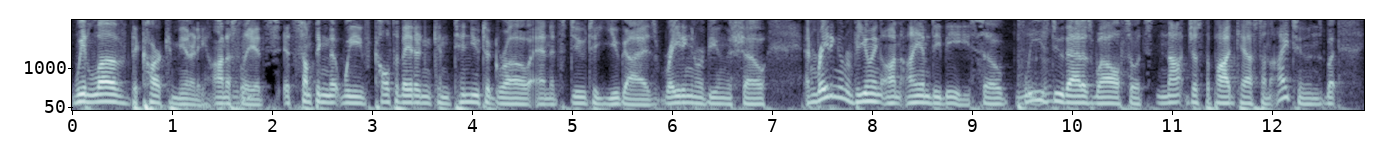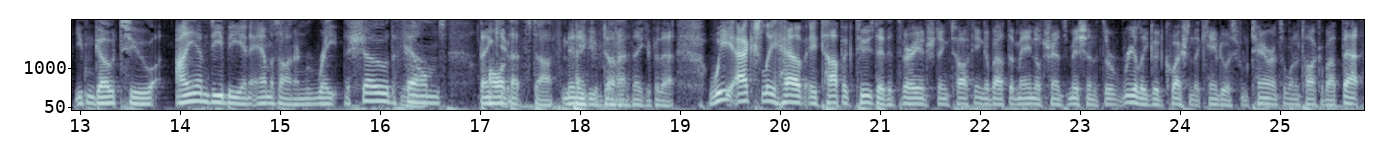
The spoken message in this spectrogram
We love the car community. Honestly, it's it's something that we've cultivated and continue to grow, and it's due to you guys rating and reviewing the show and rating and reviewing on IMDb. So please Mm-hmm. do that as well. So it's not just the podcast on iTunes, but you can go to IMDb and Amazon and rate the show, the films, Thank all you. of that stuff. Many Thank of you you've done that. it. Thank you for that. We actually have a topic Tuesday that's very interesting, talking about the manual transmission. It's a really good question that came to us from Terrence. I want to talk about that.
